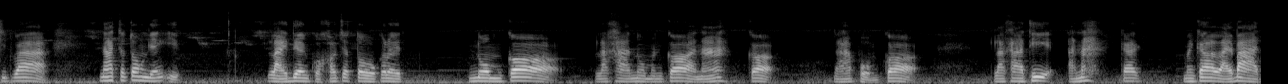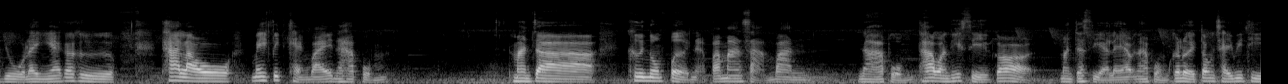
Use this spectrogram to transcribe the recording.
คิดว่าน่าจะต้องเลี้ยงอีกหลายเดือนกว่าเขาจะโตก็เลยนมก็ ราคานมมันก็นะก็นะครับผมก็ราคาที่อะนะก็มันก็หลายบาทอยู่อะไรเงี้ยก็คือ ถ้าเราไม่ฟิตแข็งไว้นะครับผม มันจะคือนมเปิดเนี่ยประมาณ 3 วันนะครับผมถ้าวันที่ 4 ก็มันจะเสียแล้วนะครับผมก็เลยต้องใช้วิธี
